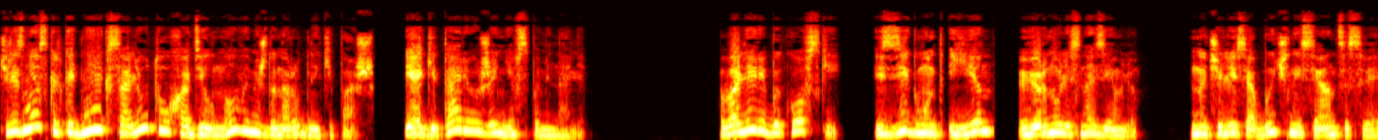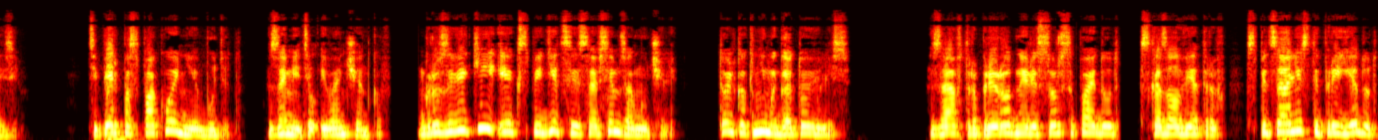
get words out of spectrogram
Через несколько дней к салюту уходил новый международный экипаж, и о гитаре уже не вспоминали. Валерий Быковский и Зигмунд Иен вернулись на Землю. Начались обычные сеансы связи. «Теперь поспокойнее будет», — заметил Иванченков. «Грузовики и экспедиции совсем замучили. Только к ним и готовились. «Завтра природные ресурсы пойдут», — сказал Ветров. «Специалисты приедут,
